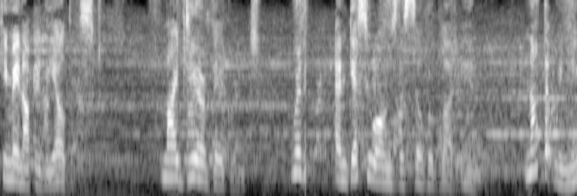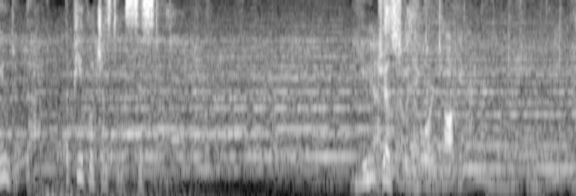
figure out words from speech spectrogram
He may not be the eldest. My dear Vagrant, we're the... And guess who owns the Silver Blood Inn? Not that we named it that. The people just insisted. You Yes, just I was bored talking. Nana know if you need anything.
